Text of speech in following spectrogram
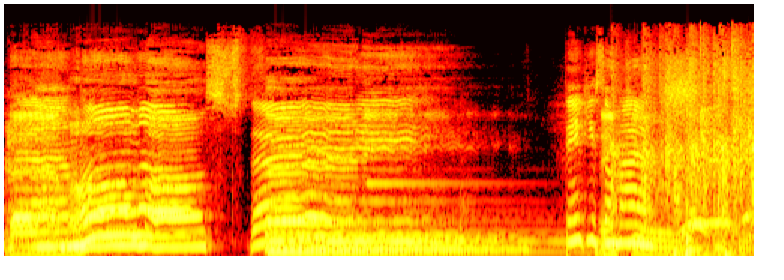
but I'm almost 30. Thank you so Thank much. you.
